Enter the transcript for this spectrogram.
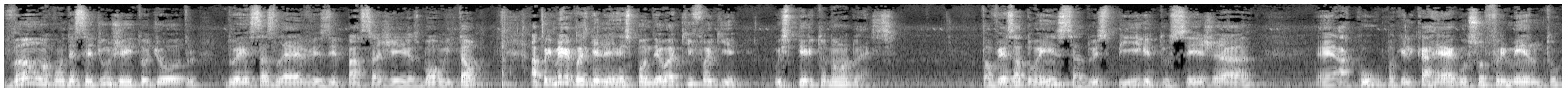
vão acontecer de um jeito ou de outro doenças leves e passageiras. Bom, então, a primeira coisa que ele respondeu aqui foi que o espírito não adoece. Talvez a doença do espírito seja é, a culpa que ele carrega, o sofrimento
